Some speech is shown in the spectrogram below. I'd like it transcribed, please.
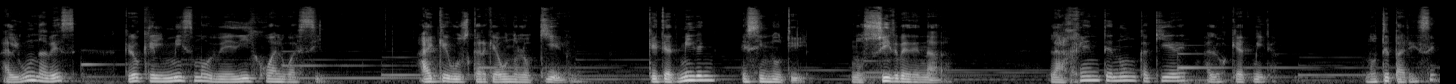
Alguna vez creo que él mismo me dijo algo así. Hay que buscar que a uno lo quieran. Que te admiren es inútil, no sirve de nada. La gente nunca quiere a los que admira. ¿No te parece?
